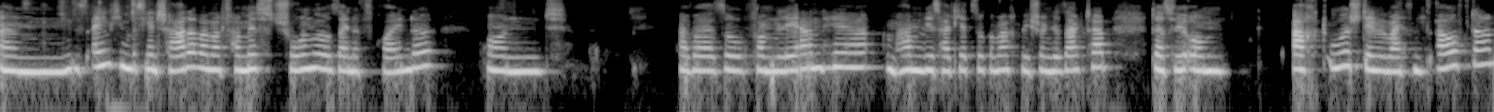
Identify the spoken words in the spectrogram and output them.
ähm, ist eigentlich ein bisschen schade, weil man vermisst schon so seine Freunde und aber so vom Lernen her haben wir es halt jetzt so gemacht, wie ich schon gesagt habe, dass wir um 8 Uhr stehen wir meistens auf dann.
